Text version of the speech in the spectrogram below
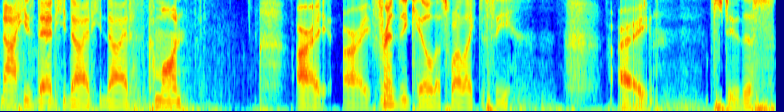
Nah, he's dead. He died, he died. Come on. Alright, alright. Frenzy kill, that's what I like to see. Alright, let's do this.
